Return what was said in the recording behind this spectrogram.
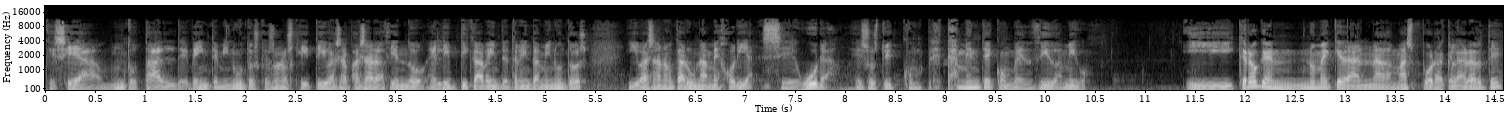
que sea un total de 20 minutos, que son los que te ibas a pasar haciendo elíptica 20-30 minutos, y vas a notar una mejoría segura. Eso estoy completamente convencido, amigo. Y creo que no me queda nada más por aclararte.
